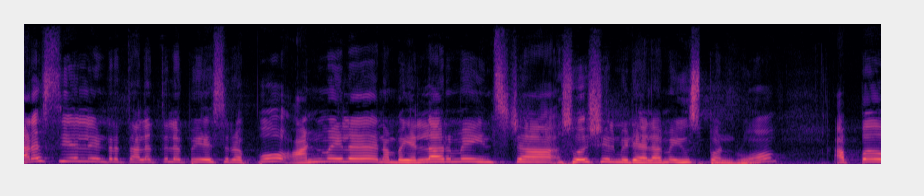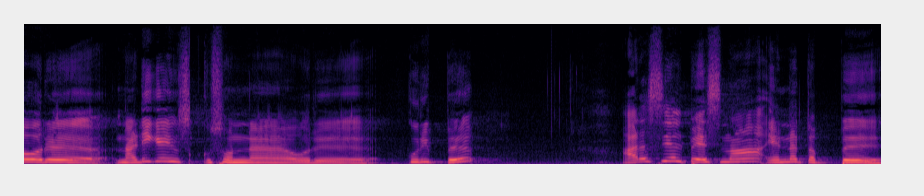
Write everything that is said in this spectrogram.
அரசியல் என்ற தளத்தில் பேசுகிறப்போ அண்மையில் நம்ம எல்லாருமே இன்ஸ்டா சோஷியல் மீடியா எல்லாமே யூஸ் பண்ணுறோம் அப்போ ஒரு நடிகை சொன்ன ஒரு குறிப்பு. அரசியல் பேசினா என்ன தப்பு?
